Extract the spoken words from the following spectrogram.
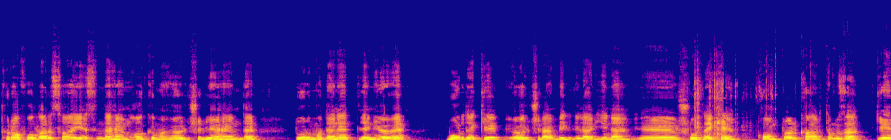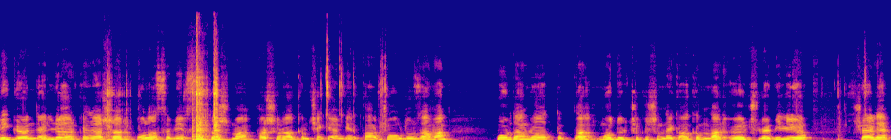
trafoları sayesinde hem akımı ölçülüyor hem de durumu denetleniyor ve buradaki ölçülen bilgiler yine e, şuradaki kontrol kartımıza geri gönderiliyor arkadaşlar. Olası bir sıkışma, aşırı akım çeken bir parça olduğu zaman buradan rahatlıkla modül çıkışındaki akımlar ölçülebiliyor. Şöyle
